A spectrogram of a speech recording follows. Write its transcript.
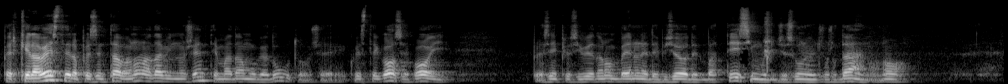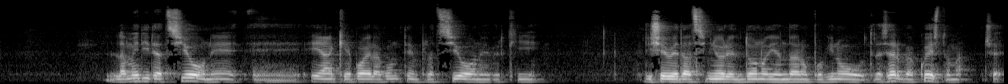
Perché la veste rappresentava non Adamo innocente ma Adamo caduto, cioè queste cose poi, per esempio, si vedono bene nell'episodio del battesimo di Gesù nel Giordano, no? La meditazione eh, e anche poi la contemplazione per chi riceve dal Signore il dono di andare un pochino oltre, serve a questo, ma cioè,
